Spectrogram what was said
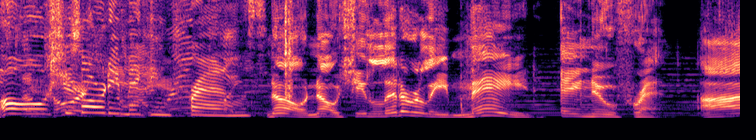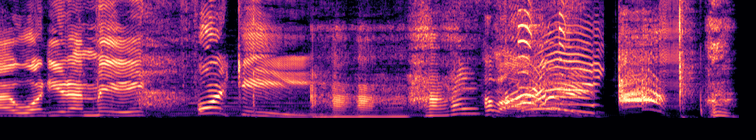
Oh, she's already making friends. No, no, she literally made a new friend. I want you to meet Forky. Hi. Hello. Ah,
